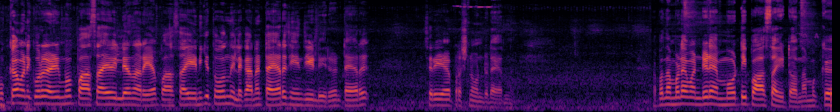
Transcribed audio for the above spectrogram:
മുക്കാൽ മണിക്കൂർ കഴിയുമ്പോൾ പാസ്സായോ ഇല്ലയെന്ന് അറിയാം. പാസ്സായി എനിക്ക് തോന്നുന്നില്ല. കാരണം ടയർ ചേഞ്ച് ചെയ്യേണ്ടി വരും. ടയർ ചെറിയ പ്രശ്നമുണ്ട് ടയറിന്. അപ്പോൾ നമ്മുടെ വണ്ടിയുടെ എം ഒ ടി പാസ്സായിട്ടോ നമുക്ക്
